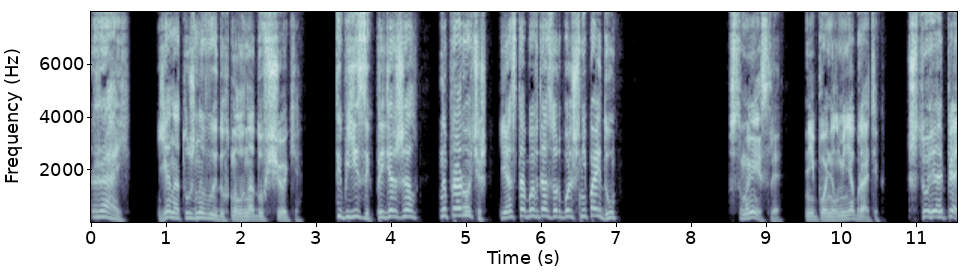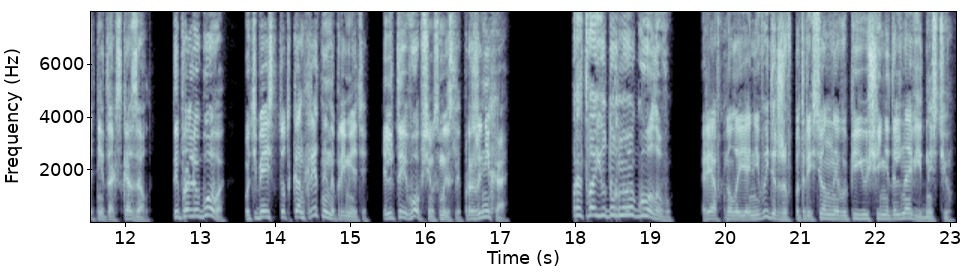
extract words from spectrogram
«Рай!» Я натужно выдохнула, надув щеки. «Ты б язык придержал. Напророчишь, я с тобой в дозор больше не пойду». «В смысле?» — не понял меня братик. «Что я опять не так сказал? Ты про любого? У тебя есть кто-то конкретный на примете? Или ты в общем смысле про жениха?» «Про твою дурную голову!» — рявкнула я, не выдержав, потрясенная вопиющей недальновидностью.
